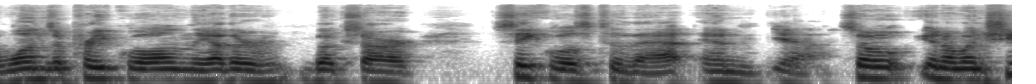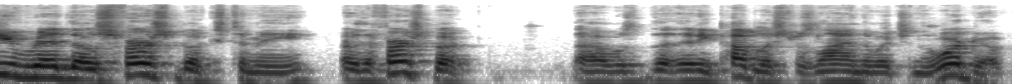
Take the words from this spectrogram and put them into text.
one's a prequel, and the other books are sequels to that. And yeah. So, you know, when she read those first books to me, or the first book uh, was that he published was Lion, the Witch, and the Wardrobe,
